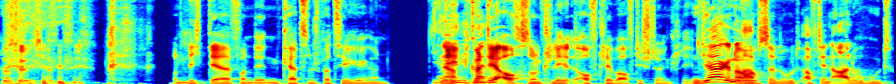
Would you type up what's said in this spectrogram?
natürlich. Ja. Und nicht der von den Kerzenspaziergängern. Ja, Den ich könnt ihr auch so einen Kle Aufkleber auf die Stirn kleben. ja, genau. Absolut, auf den Aluhut.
